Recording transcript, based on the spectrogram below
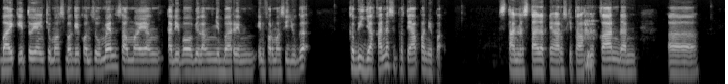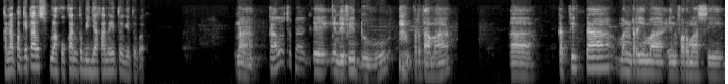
baik itu yang cuma sebagai konsumen sama yang tadi Pak bilang nyebarin informasi juga, kebijakannya seperti apa nih Pak? Standar-standar yang harus kita lakukan dan eh, kenapa kita harus melakukan kebijakan itu gitu Pak? Nah, kalau sebagai individu, pertama, eh, ketika menerima informasi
